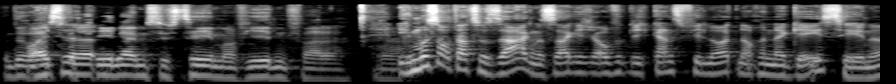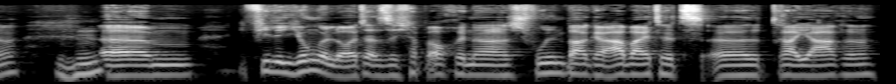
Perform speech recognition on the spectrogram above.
Und du heute, warst der Fehler im System, auf jeden Fall. Ja. Ich muss auch dazu sagen, das sage ich auch wirklich ganz vielen Leuten, auch in der Gay-Szene, mhm. ähm, viele junge Leute, also ich habe auch in einer schwulen Bar gearbeitet, äh, drei Jahre,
